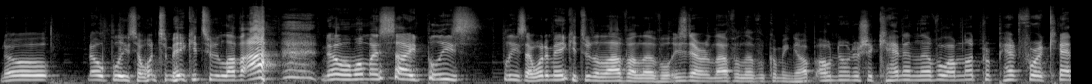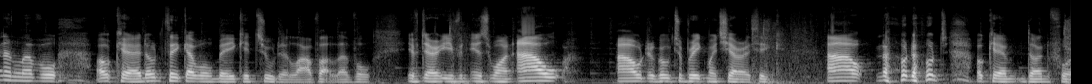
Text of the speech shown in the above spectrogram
No. No, please. I want to make it to the lava. Ah! No, I'm on my side. Please. Please, I want to make it to the lava level. Is there a lava level coming up? Oh no, there's a cannon level. I'm not prepared for a cannon level. Okay, I don't think I will make it to the lava level. If there even is one. Ow! Ow, they're going to break my chair, I think. Ow! No, don't. Okay, I'm done for.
